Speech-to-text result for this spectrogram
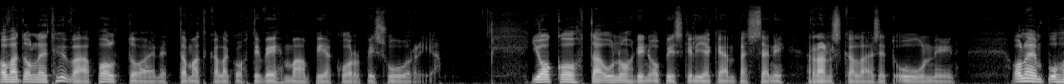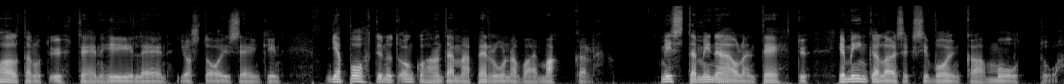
ovat olleet hyvää polttoainetta matkalla kohti vehmaampia korpisuoria. Jo kohta unohdin opiskelijakämpässäni ranskalaiset uuniin. Olen puhaltanut yhteen hiileen, jos toiseenkin, ja pohtinut, onkohan tämä peruna vai makkara. Mistä minä olen tehty ja minkälaiseksi voinkaan muuttua.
